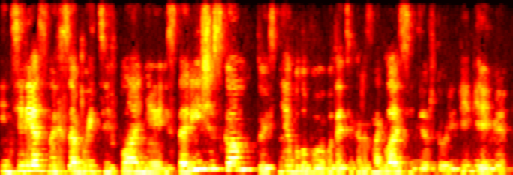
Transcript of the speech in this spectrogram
интересных событий в плане историческом, то есть не было бы вот этих разногласий между религиями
